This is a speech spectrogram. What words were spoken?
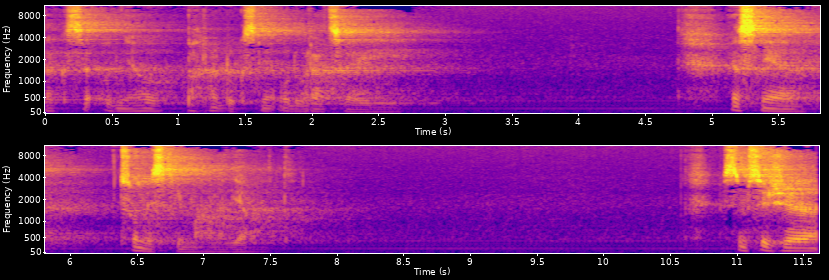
tak se od něho paradoxně odvracejí. Jasně, co my s tím máme dělat? Myslím si, že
